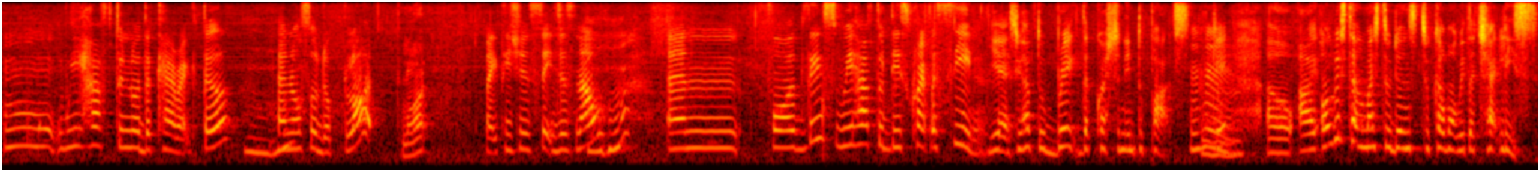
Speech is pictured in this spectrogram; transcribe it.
Mm, we have to know the character and also the plot, Plot. like teacher said just now. And for this, we have to describe a scene. Yes, you have to break the question into parts. Okay. Uh, I always tell my students to come up with a checklist.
